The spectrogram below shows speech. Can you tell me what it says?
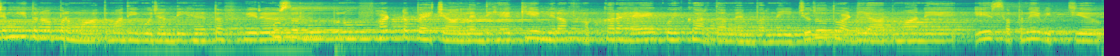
ਚੰਗੀ ਤਰ੍ਹਾਂ ਪਰਮਾਤਮਾ ਦੀ ਹੋ ਜਾਂਦੀ ਹੈ, ਤਾਂ ਫਿਰ ਉਸ ਰੂਪ ਨੂੰ ਫੱਟ ਪਹਿਚਾਨ ਲੈਂਦੀ ਹੈ ਕਿ ਇਹ ਮੇਰਾ ਫੱਕਰ ਹੈ, ਕੋਈ ਘਰ ਦਾ ਮੈਂਬਰ ਨਹੀਂ। ਜਦੋਂ ਤੁਹਾਡੀ ਆਤਮਾ ਨੇ ਇਹ ਸੁਪਨੇ ਵਿੱਚ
